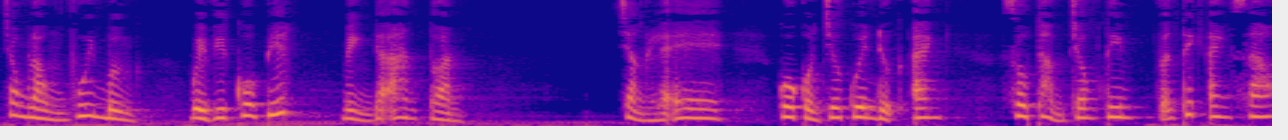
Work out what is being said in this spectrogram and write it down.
trong lòng vui mừng bởi vì cô biết mình đã an toàn. Chẳng lẽ cô còn chưa quên được anh, sâu thẳm trong tim vẫn thích anh sao?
